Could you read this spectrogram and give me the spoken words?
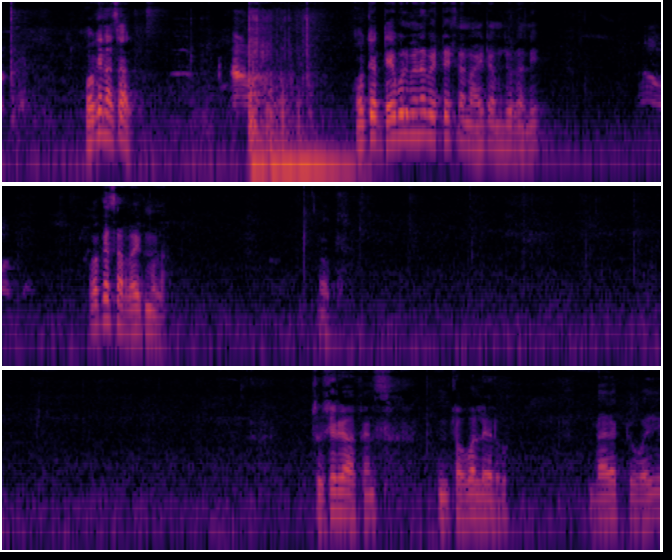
ఓకే. ఓకేనా సార్? ఓకే. టేబుల్ మీద పెట్టేసినాను ఐటమ్ చూడండి. ఓకే సార్ రైట్ మూల. ఓకే. చూసారు కదా ఫ్రెండ్స్ ఇంట్లో ఎవ్వరు లేరు. డైరెక్ట్ పోయి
